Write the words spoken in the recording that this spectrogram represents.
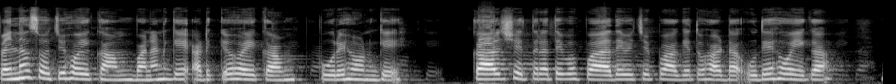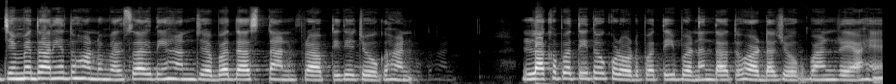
ਪਹਿਲਾਂ ਸੋਚੇ ਹੋਏ ਕੰਮ ਬਣਨਗੇ, ਅਟਕੇ ਹੋਏ ਕੰਮ ਪੂਰੇ ਹੋਣਗੇ। ਕਾਰਜ ਖੇਤਰ ਅਤੇ ਵਪਾਰ ਦੇ ਵਿੱਚ ਭਾਗੇ ਤੁਹਾਡਾ ਉਦੇ ਹੋਏਗਾ। ਜ਼ਿੰਮੇਵਾਰੀਆਂ ਤੁਹਾਨੂੰ ਮਿਲ ਸਕਦੀਆਂ ਹਨ, ਜ਼ਬਰਦਸਤ ਧਨ ਪ੍ਰਾਪਤੀ ਦੇ ਯੋਗ ਹਨ। ਲੱਖਪਤੀ ਤੋਂ ਕਰੋੜਪਤੀ ਬਣਨ ਦਾ ਤੁਹਾਡਾ ਯੋਗ ਬਣ ਰਿਹਾ ਹੈ।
